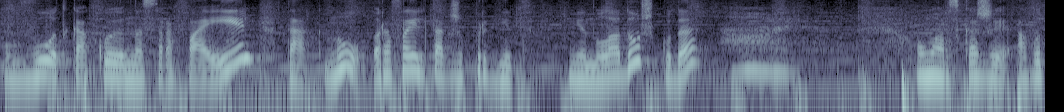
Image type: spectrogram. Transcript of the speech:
Вот какой у нас Рафаэль. Так, ну, Рафаэль также прыгнет мне на ладошку, да? Умар, скажи, а вот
